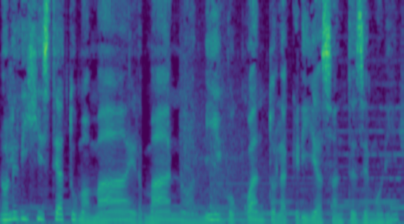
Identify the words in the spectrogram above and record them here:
¿No le dijiste a tu mamá, hermano, amigo cuánto la querías antes de morir?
